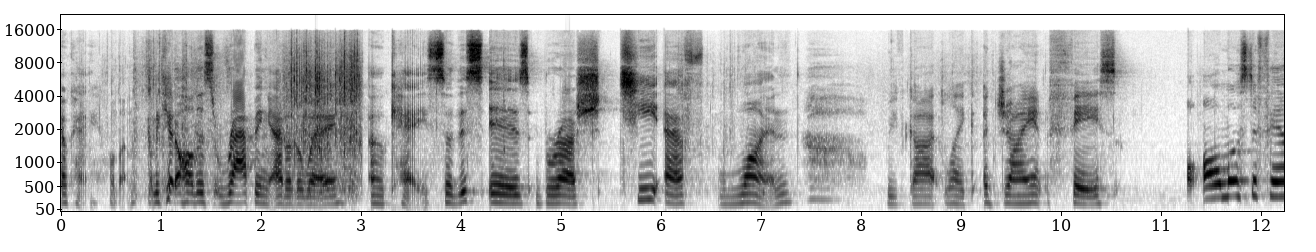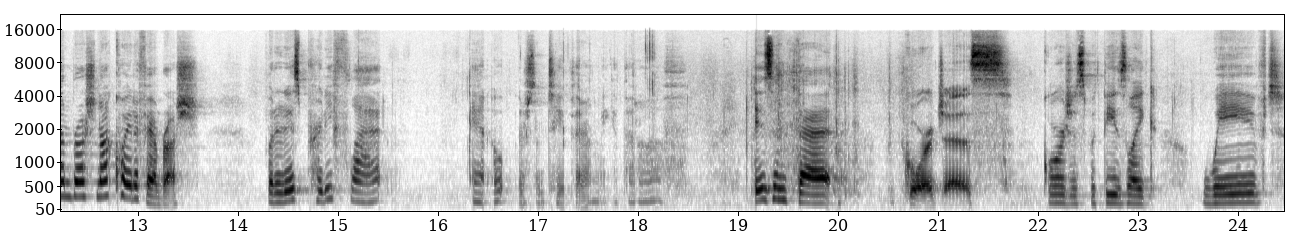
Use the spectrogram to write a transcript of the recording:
Okay, hold on. Let me get all this wrapping out of the way. Okay, so this is brush TF1. We've got like a giant face, almost a fan brush, not quite a fan brush but it is pretty flat. And oh, there's some tape there. Let me get that off. Isn't that gorgeous? Gorgeous with these like waved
